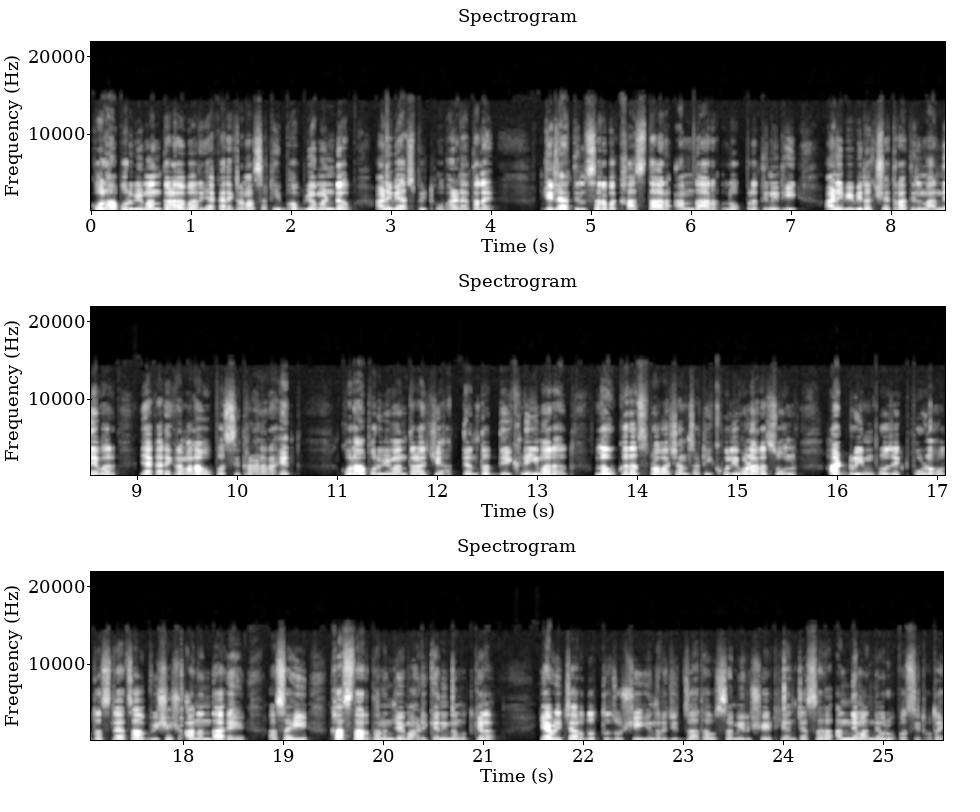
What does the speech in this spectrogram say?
कोल्हापूर विमानतळावर या कार्यक्रमासाठी भव्य मंडप आणि व्यासपीठ उभारण्यात आलंय. जिल्ह्यातील सर्व खासदार आमदार लोकप्रतिनिधी आणि विविध क्षेत्रातील मान्यवर या कार्यक्रमाला उपस्थित राहणार आहेत. कोल्हापूर विमानतळाची अत्यंत देखणी इमारत लवकरच प्रवाशांसाठी खुली होणार असून हा ड्रीम प्रोजेक्ट पूर्ण होत असल्याचा विशेष आनंद आहे असंही खासदार धनंजय महाडिक यांनी नमूद केलं. यावेळी चारुदत्त जोशी इंद्रजित जाधव समीर शेठ यांच्यासह अन्य मान्यवर उपस्थित होते.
